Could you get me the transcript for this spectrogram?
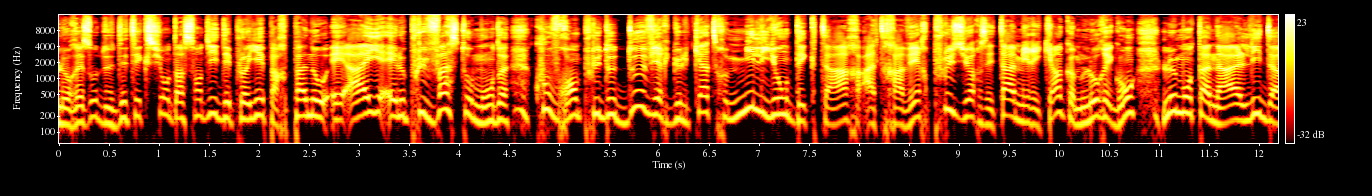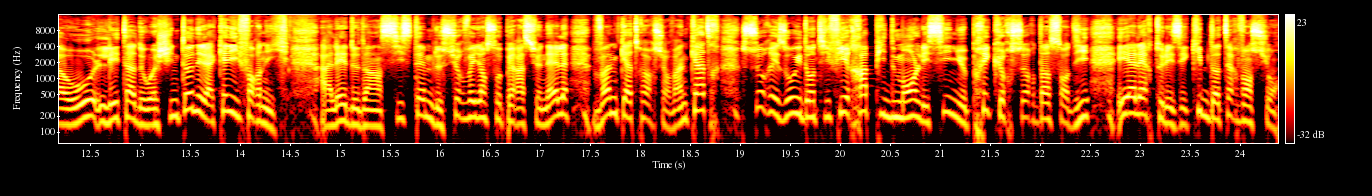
Le réseau de détection d'incendie déployé par Pano AI est le plus vaste au monde, couvrant plus de 2,4 millions d'hectares à travers plusieurs États américains comme l'Oregon, le Montana, l'Idaho, l'État de Washington et la Californie. À l'aide d'un système de surveillance opérationnelle 24 heures sur 24, ce réseau identifie rapidement les signes précurseurs d'incendie et alerte les équipes d'intervention.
